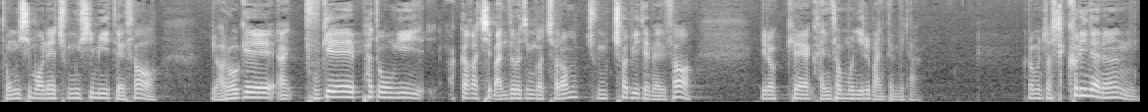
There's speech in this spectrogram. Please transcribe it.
동심원의 중심이 돼서 여러 개, 아니, 두 개의 파동이 아까 같이 만들어진 것처럼 중첩이 되면서 이렇게 간섭 무늬를 만듭니다. 그러면 저 스크린에는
